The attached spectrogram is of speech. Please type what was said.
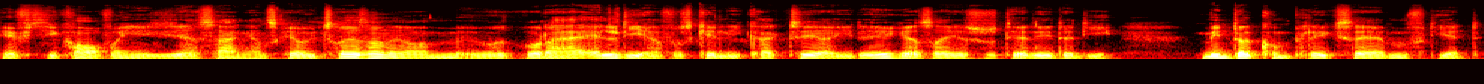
efter de kommer fra en af de der sange, han skrev i 60'erne, om, hvor der er alle de her forskellige karakterer i det, ikke? Altså, jeg synes, det er et af de mindre komplekse af dem, fordi at,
